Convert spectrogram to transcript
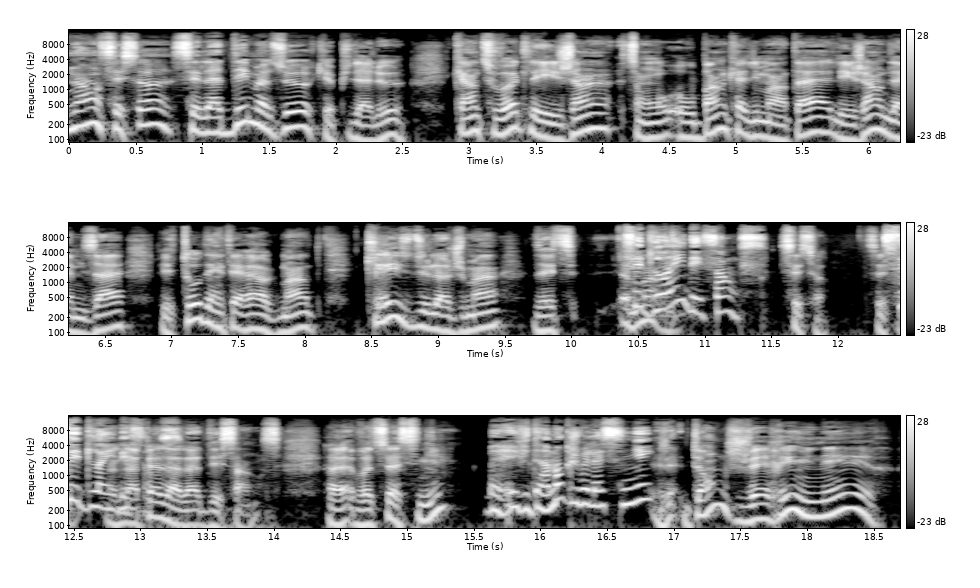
Non, c'est ça. C'est la démesure qui a plus d'allure. Quand tu vois que les gens sont aux banques alimentaires, les gens ont de la misère, les taux d'intérêt augmentent, crise du logement. C'est de l'indécence. C'est ça. C'est de l'indécence. Un appel à la décence. Euh, Vas-tu la signer? Ben, évidemment que je vais la signer. Donc, je vais réunir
